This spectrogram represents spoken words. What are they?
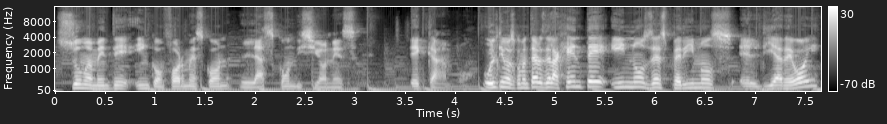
sumamente inconformes con las condiciones de campo. Últimos comentarios de la gente y nos despedimos el día de hoy.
